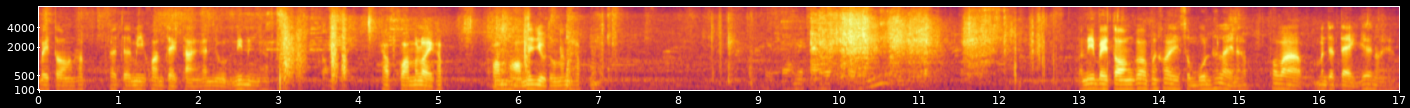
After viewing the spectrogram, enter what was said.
ใบตองครับ ก็จะมีความแตกต่างกันอยู่นิดนึงนะครับ ครับความอร่อยครับ ความหอมจะอยู่ตรงนั้นนะครับอันนี้ใบตองก็ไม่ค่อยสมบูรณ์เท่าไหร่นะครับ เพราะว่ามันจะแตกเยอะหน่อยครับ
